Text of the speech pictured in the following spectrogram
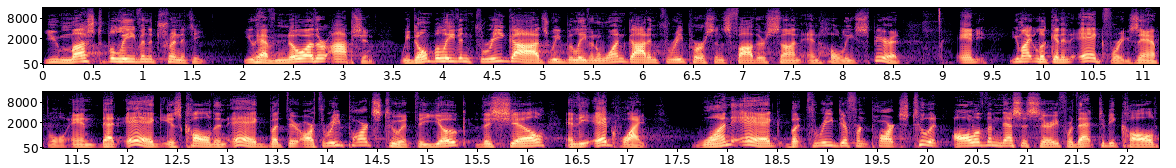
you must believe in the Trinity. You have no other option. We don't believe in three gods, we believe in one God in three persons Father, Son, and Holy Spirit. And you might look at an egg, for example, and that egg is called an egg, but there are three parts to it the yolk, the shell, and the egg white one egg, but three different parts to it, all of them necessary for that to be called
